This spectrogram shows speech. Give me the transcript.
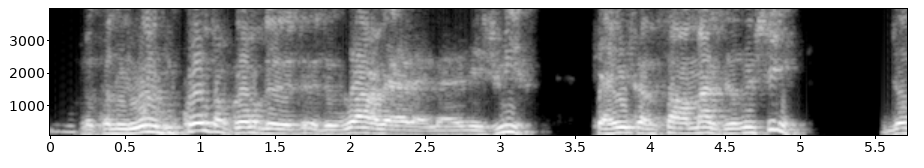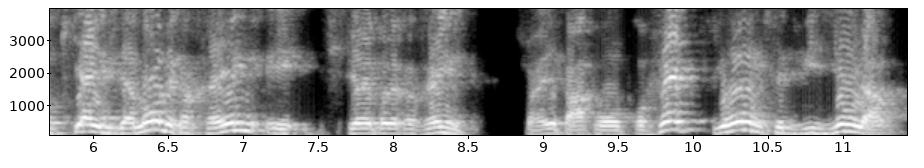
Donc on est loin du compte encore de, voir les Juifs qui arrivent comme ça en masse de Russie. Donc il y a évidemment les Chachamim, et si c'est vrai pour les Chachamim, je vais par rapport aux prophètes, qui ont cette vision-là.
